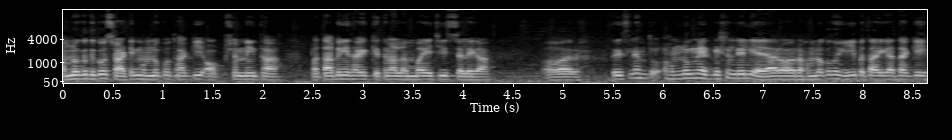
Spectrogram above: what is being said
हम लोग को देखो स्टार्टिंग में हम लोग को था कि ऑप्शन नहीं था, पता भी नहीं था कि कितना लंबा ये चीज़ चलेगा। और तो इसलिए हम तो हम लोग ने एडमिशन ले लिया यार, और हम लोग को तो यही बताया गया था कि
